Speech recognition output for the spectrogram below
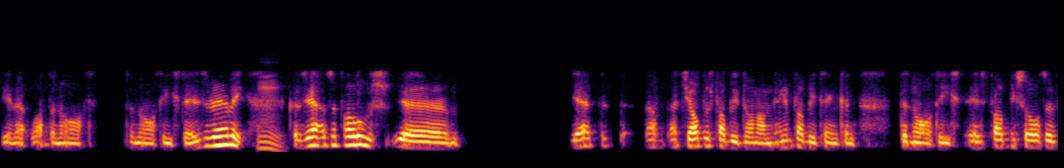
you know what the north, the northeast is really. Hmm. Because yeah, I suppose um, yeah, a, job was probably done on me. I'm probably thinking the northeast is probably sort of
